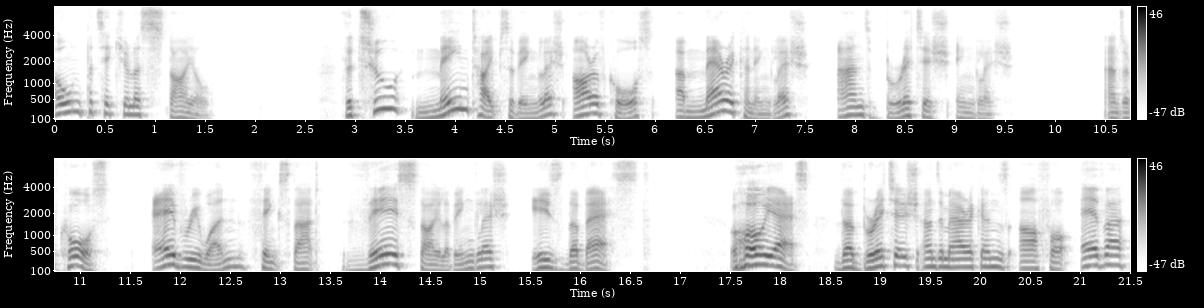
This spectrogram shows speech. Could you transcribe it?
own particular style. The two main types of English are, of course, American English and British English. And of course, everyone thinks that their style of English is the best. Oh, yes, the British and Americans are forever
